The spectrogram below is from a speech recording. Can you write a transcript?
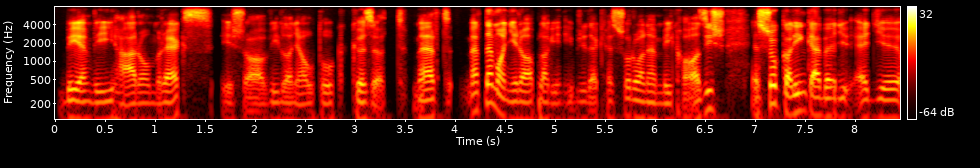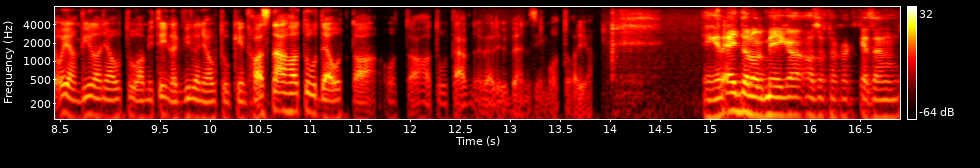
BMW i3 Rex és a villanyautók között, mert, mert nem annyira a plug-in hibridekhez sorolnám még ha az is. Ez sokkal inkább egy, egy olyan villanyautó, ami tényleg villanyautóként használható, de ott a, ott a hatótávnövelő benzinmotorja. Igen, egy dolog még azoknak, akik ezen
